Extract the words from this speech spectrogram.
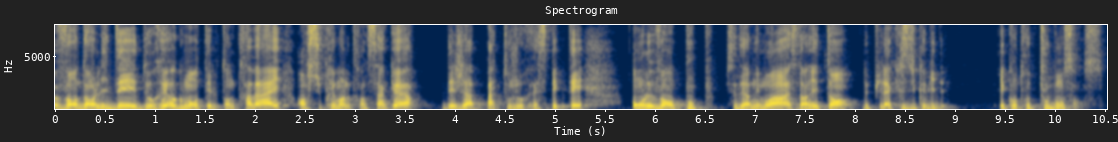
vendant l'idée de réaugmenter le temps de travail en supprimant les 35 heures, déjà pas toujours respectées, ont le vent en poupe ces derniers mois, ces derniers temps, depuis la crise du Covid, et contre tout bon sens.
